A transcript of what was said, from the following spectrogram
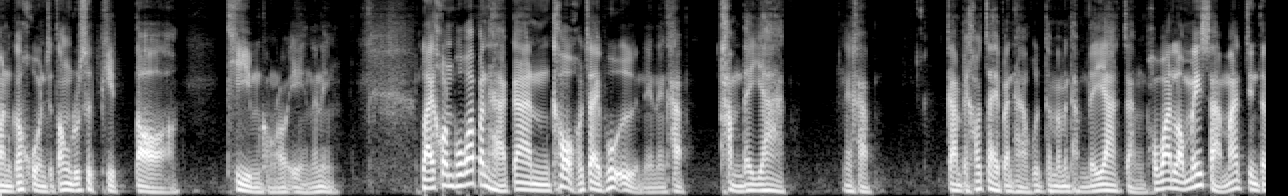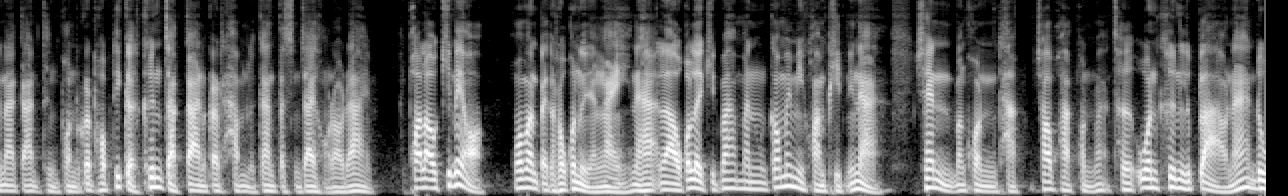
มันก็ควรจะต้องรู้สึกผิดต่อทีมของเราเองนั่นเอง หลายคนพบว่าปัญหาการเข้าอกเข้าใจผู้อื่นเนี่ยนะครับทำได้ยากนะครับ การไปเข้าใจปัญหาคุณทำไมมันทำได้ยากจัง เพราะว่าเราไม่สามารถจินตนาการถึงผลกระทบที่เกิดขึ้นจากการกระทำหรือการตัดสินใจของเราได้ พอเราคิดไม่ออกว่ามันไปกระทบคนอื่นยังไงนะฮะเราก็เลยคิดว่ามันก็ไม่มีความผิดนี่นาเช่น บางคนทักชอบทักคนว่า เธออ้วนขึ้นหรือเปล่านะ ดู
